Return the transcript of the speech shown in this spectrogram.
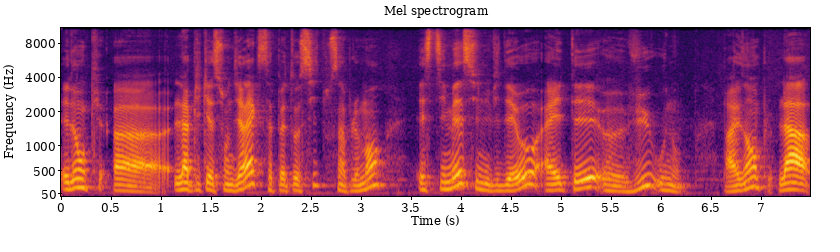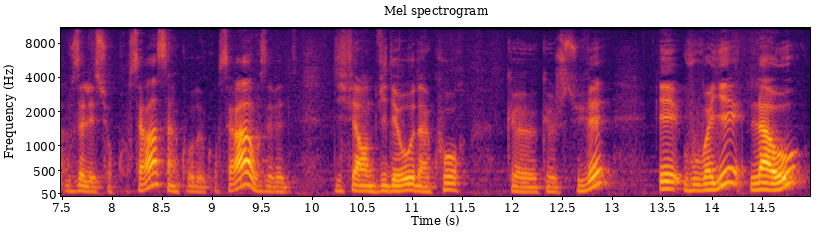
Et donc, euh, l'application directe, ça peut être aussi tout simplement estimer si une vidéo a été euh, vue ou non. Par exemple, là, vous allez sur Coursera, c'est un cours de Coursera, vous avez différentes vidéos d'un cours que, que, je suivais, et vous voyez, là-haut,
